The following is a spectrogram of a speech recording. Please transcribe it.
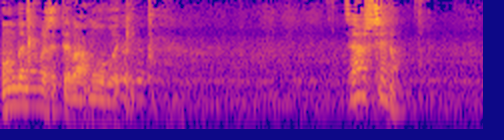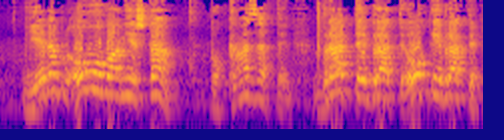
onda ne možete vam u ovu ekipu. Završeno. Jedan, ovo vam je šta? Pokazatelj. Brate, brate, ok, brate,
